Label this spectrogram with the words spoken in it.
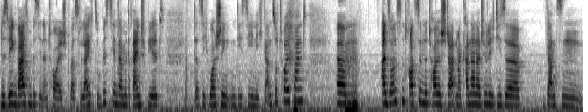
Deswegen war ich ein bisschen enttäuscht, was vielleicht so ein bisschen damit reinspielt, dass ich Washington DC nicht ganz so toll fand. Ähm, mhm. Ansonsten trotzdem eine tolle Stadt. Man kann da natürlich diese ganzen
